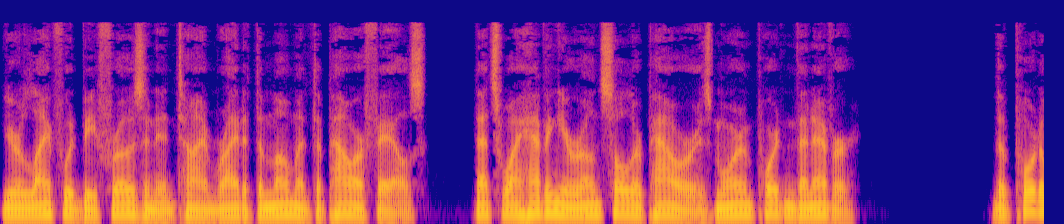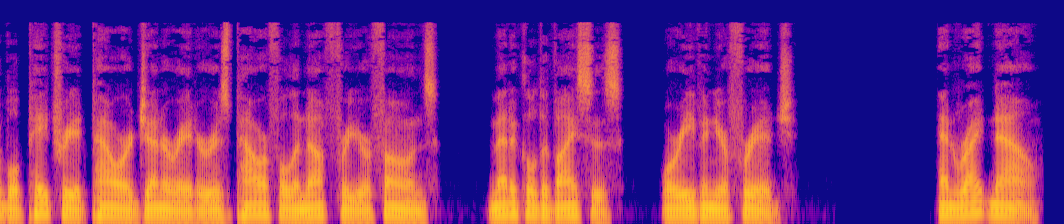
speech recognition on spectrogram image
your life would be frozen in time right at the moment the power fails. That's why having your own solar power is more important than ever. The portable Patriot power generator is powerful enough for your phones, medical devices, or even your fridge. And right now,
